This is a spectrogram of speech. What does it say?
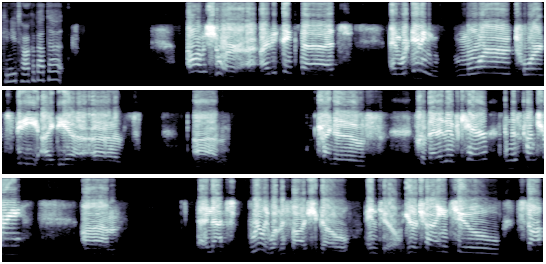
Can you talk about that? Um, sure. I, I think that, and we're getting more towards the idea of um, kind of preventative care in this country. Um, and that's really what massage should go into. You're trying to stop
